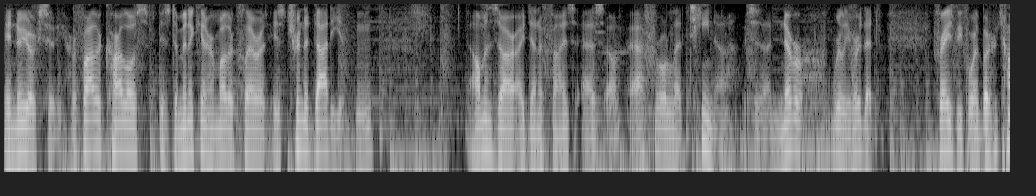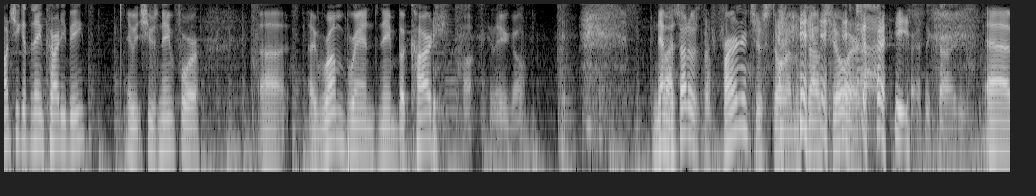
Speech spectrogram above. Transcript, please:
in New York City. Her father, Carlos, is Dominican. Her mother, Clara, is Trinidadian. Almanzar identifies as uh, Afro Latina, which is, I've never really heard that phrase before. But how'd she get the name Cardi B? It was- she was named for uh, a rum brand named Bacardi. Oh, there you go. And that I thought it was the furniture store on the South Shore. Cardi's. Cardi. Uh,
